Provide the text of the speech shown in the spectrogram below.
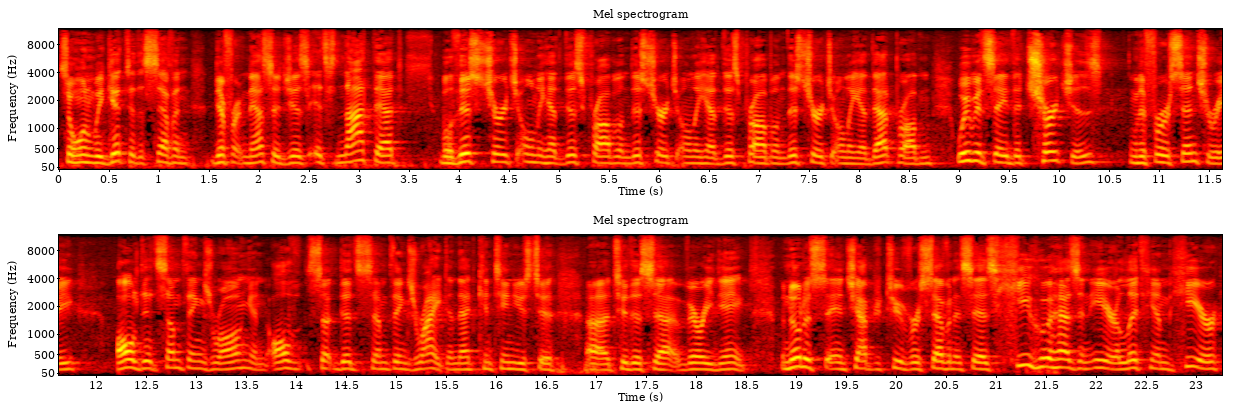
So when we get to the seven different messages, it's not that well, this church only had this problem, this church only had this problem, this church only had that problem. We would say the churches in the first century all did some things wrong and all did some things right, and that continues to, uh, to this uh, very day. But notice in chapter 2, verse 7, it says, He who has an ear, let him hear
